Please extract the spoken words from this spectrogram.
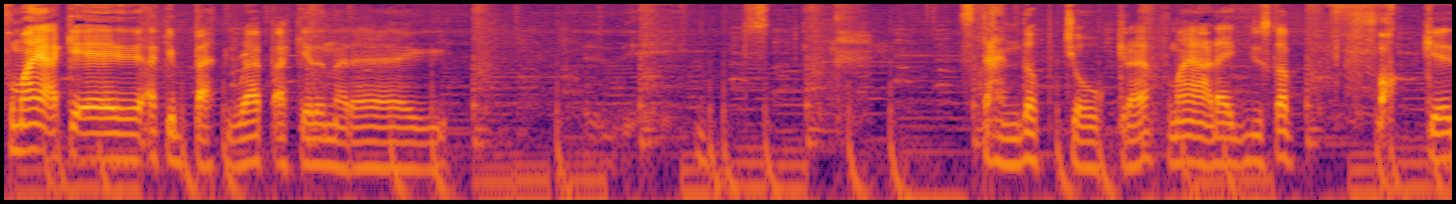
For meg er ikke, er ikke battle rap Er ikke den derre Standup joke-greia. For meg er det Du skal fucke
